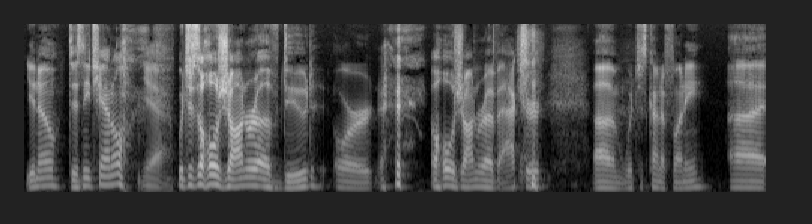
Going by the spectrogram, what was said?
you know, Disney Channel. Yeah. which is a whole genre of dude or a whole genre of actor, um, which is kind of funny. Uh,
